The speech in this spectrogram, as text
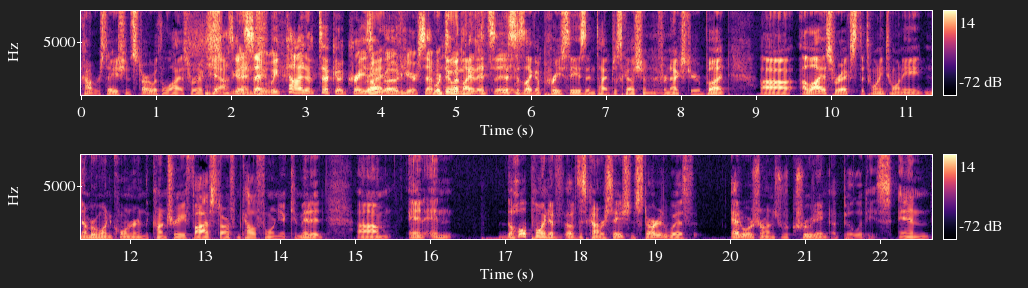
conversation started with Elias Ricks. Yeah, I was gonna And- say we kind of took a crazy Right. road here. 17 we're doing like minutes in. this is like a preseason type discussion for next year. But uh, Elias Ricks, the 2020 number one corner in the country, five star from California, committed, um, and and the whole point of, of this conversation started with Ed Orgeron's recruiting abilities and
